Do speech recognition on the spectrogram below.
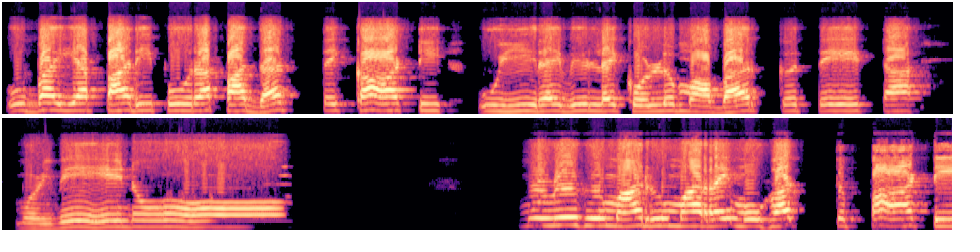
உபய பரிபுற முகத்தை காட்டி உயிரை விளை கொள்ளும் அவர்க்கு தேட்டா. மொழிவேணோ. முழுகு மறுமறை முகத்து பாட்டி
